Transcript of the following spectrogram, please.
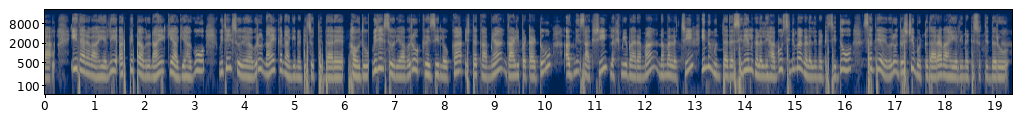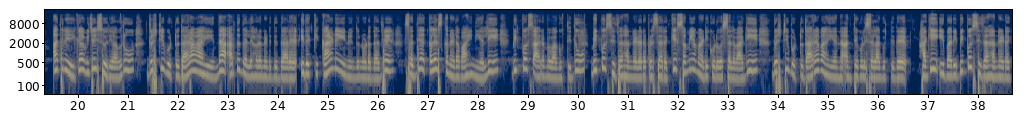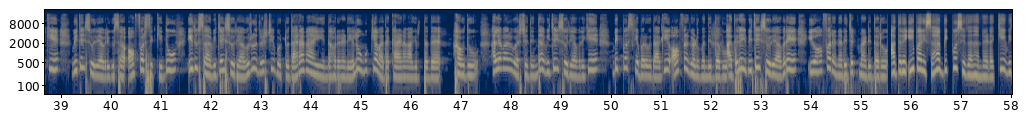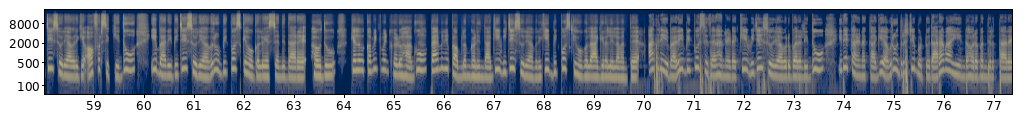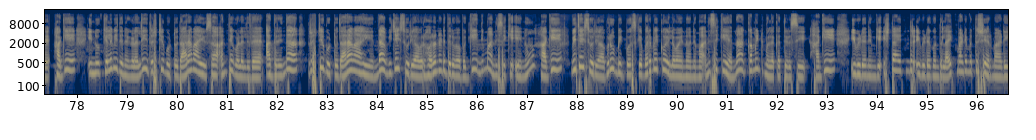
ಈ ಧಾರಾವಾಹಿಯಲ್ಲಿ ಅರ್ಪಿತಾ ಅವರು ನಾಯಕಿಯಾಗಿ ಹಾಗೂ ವಿಜಯ್ ಸೂರ್ಯ ಅವರು ನಾಯಕನಾಗಿ ನಟಿಸುತ್ತಿದ್ದಾರೆ. ಹೌದು, ವಿಜಯ್ ಸೂರ್ಯ ಅವರು ಕ್ರೇಜಿ ಲೋಕ, ಇಷ್ಟಕಾಮ್ಯ ಗಾಳಿಪಟಾಟು ಅಗ್ನಿಸಾಕ್ಷಿ, ಲಕ್ಷ್ಮೀ ಬಾರಮ್ಮ, ನಮ್ಮಲಚ್ಚಿ, ಇನ್ನು ಮುಂತಾದ ಸೀರಿಯಲ್ಗಳಲ್ಲಿ ಹಾಗೂ ಸಿನಿಮಾಗಳಲ್ಲಿ ನಟಿಸಿದ್ದು, ಸದ್ಯ ಇವರು ದೃಷ್ಟಿಬೊಟ್ಟು ಧಾರಾವಾಹಿಯಲ್ಲಿ ನಟಿಸುತ್ತಿದ್ದರು. ಆದರೆ ಈಗ ವಿಜಯ್ ಸೂರ್ಯ ಅವರು ದೃಷ್ಟಿಬೊಟ್ಟು ಧಾರಾವಾಹಿಯಿಂದ ಅರ್ಧದಲ್ಲೇ ಹೊರನಡೆದಿದ್ದಾರೆ. ಇದಕ್ಕೆ ಕಾರಣ ಏನು ಎಂದು ನೋಡೋದಾದ್ರೆ, ಸದ್ಯ ಕಲರ್ಸ್ ಕನ್ನಡ ವಾಹಿನಿಯಲ್ಲಿ ಬಿಗ್ ಬಾಸ್ ಆರಂಭವಾಗುತ್ತಿದ್ದು, ಬಿಗ್ ಬಾಸ್ ಸೀಸನ್ ಹನ್ನೆರಡರ ಪ್ರಸಾರಕ್ಕೆ ಸಮಯ ಮಾಡಿಕೊಡುವ ಸಲುವಾಗಿ ದೃಷ್ಟಿಬೊಟ್ಟು ಧಾರಾವಾಹಿಯನ್ನು ಅಂತ್ಯಗೊಳಿಸಲಾಗುತ್ತಿದೆ. ಹಾಗೆ ಈ ಬಾರಿ ಬಿಗ್ ಬಾಸ್ ಸೀಸನ್ ಹನ್ನೆರಡಕ್ಕೆ ವಿಜಯ್ ಸೂರ್ಯ ಅವರಿಗೂ ಸಹ ಆಫರ್ ಸಿಕ್ಕಿದ್ದು, ಇದು ಸಹ ವಿಜಯ್ ಸೂರ್ಯ ಅವರು ದೃಷ್ಟಿಬೊಟ್ಟು ಧಾರಾವಾಹಿಯಿಂದ ಹೊರನಡೆಯಲು ಮುಖ್ಯವಾದ ಕಾರಣವಾಗಿರುತ್ತದೆ. ಹೌದು, ಹಲವಾರು ವರ್ಷದಿಂದ ವಿಜಯ್ ಸೂರ್ಯ ಅವರಿಗೆ ಬಿಗ್ ಬಾಸ್ಗೆ ಬರುವುದಾಗಿ ಆಫರ್ಗಳು ಬಂದಿದ್ದವು. ಆದರೆ ವಿಜಯ್ ಸೂರ್ಯ ಅವರೇ ಈ ಆಫರ್ ಅನ್ನು ರಿಜೆಕ್ಟ್ ಮಾಡಿದ್ದರು. ಆದರೆ ಈ ಬಾರಿ ಸಹ ಬಿಗ್ ಬಾಸ್ ಸೀಸನ್ ಹನ್ನೆರಡಕ್ಕೆ ವಿಜಯ್ ಸೂರ್ಯ ಅವರಿಗೆ ಆಫರ್ ಸಿಕ್ಕಿದ್ದು, ಈ ಬಾರಿ ವಿಜಯ್ ಸೂರ್ಯ ಅವರು ಬಿಗ್ ಬಾಸ್ಗೆ ಹೋಗಲು ಎಸ್ ಎಂದಿದ್ದಾರೆ. ಹೌದು, ಕೆಲವು ಕಮಿಟ್ಮೆಂಟ್ಗಳು ಹಾಗೂ ಫ್ಯಾಮಿಲಿ ಪ್ರಾಬ್ಲಮ್ಗಳಿಂದಾಗಿ ವಿಜಯ್ ಸೂರ್ಯ ಅವರಿಗೆ ಬಿಗ್ ಬಾಸ್ಗೆ ಹೋಗಲು ಆಗಿರಲಿಲ್ಲವಂತೆ. ಆದರೆ ಈ ಬಾರಿ ಬಿಗ್ ಬಾಸ್ ಸೀಸನ್ ಹನ್ನೆರಡಕ್ಕೆ ವಿಜಯ್ ಸೂರ್ಯ ಅವರು ಬರಲಿದ್ದು, ಇದೇ ಕಾರಣಕ್ಕಾಗಿ ಅವರು ದೃಷ್ಟಿಬೊಟ್ಟು ಧಾರಾವಾಹಿಯಿಂದ ಹೊರಬಂದಿರುತ್ತಾರೆ. ಹಾಗೆ ಇನ್ನು ಕೆಲವೇ ದಿನಗಳಲ್ಲಿ ದೃಷ್ಟಿಬೊಟ್ಟು ಧಾರಾವಾಹಿಯು ಸಹ ಅಂತ್ಯಗೊಳ್ಳಲಿದೆ. ಆದ್ದರಿಂದ ದೃಷ್ಟಿಬೊಟ್ಟು ಧಾರಾವಾಹಿಯಿಂದ ವಿಜಯ್ ಸೂರ್ಯ ಅವರು ಹೊರನಡೆದಿರುವ ಬಗ್ಗೆ ನಿಮ್ಮ ಅನಿಸಿಕೆ ಏನು? ಹಾಗೆ ವಿಜಯ್ ಸೂರ್ಯ ಅವರು ಬಿಗ್ ಬಾಸ್ಗೆ ಬರಬೇಕೋ ಇಲ್ಲವೋ ಎನ್ನುವ ನಿಮ್ಮ ಅನಿಸಿಕೆಯನ್ನ ಕಮೆಂಟ್ ಮೂಲಕ ತಿಳಿಸಿ. ಹಾಗೆ ಈ ವಿಡಿಯೋ ನಿಮಗೆ ಇಷ್ಟ ಆಯ್ತಂದ್ರೆ ಅಂದರೆ ಈ ವಿಡಿಯೋಗೊಂದು ಲೈಕ್ ಮಾಡಿ ಮತ್ತು ಶೇರ್ ಮಾಡಿ.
